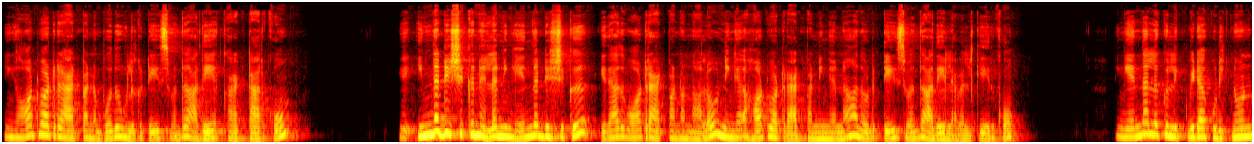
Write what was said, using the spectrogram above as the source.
நீங்கள் ஹாட் வாட்டர் ஆட் பண்ணும்போது உங்களுக்கு டேஸ்ட் வந்து அதே கரெக்டாக இருக்கும். எ- இந்த டிஷ்ஷுக்குன்னு இல்லை. நீங்கள் எந்த டிஷ்ஷுக்கு ஏதாவது வாட்டர் ஆட் பண்ணனாலும் நீங்கள் ஹாட் வாட்டர் ஆட் பண்ணிங்கன்னா அதோட டேஸ்ட் வந்து அதே லெவலுக்கே இருக்கும். நீங்கள் எந்த அளவுக்கு லிக்விடாக குடிக்கணும்னு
